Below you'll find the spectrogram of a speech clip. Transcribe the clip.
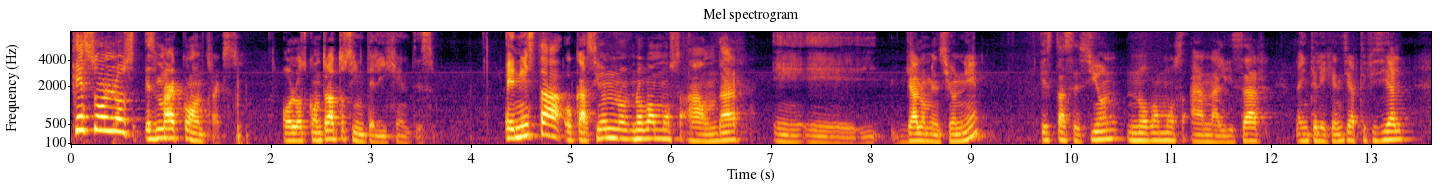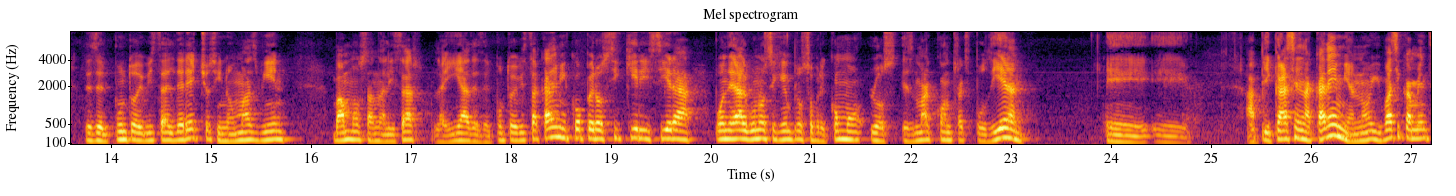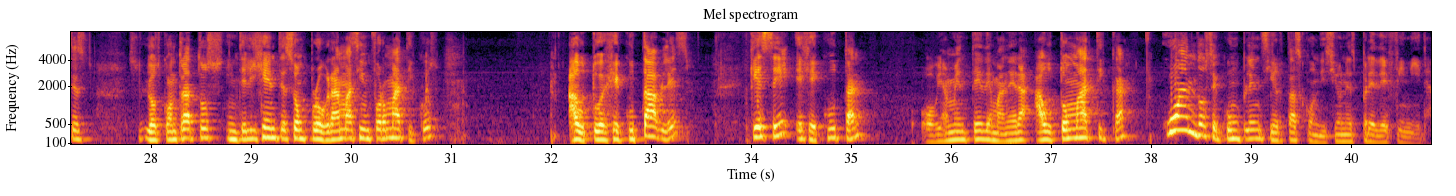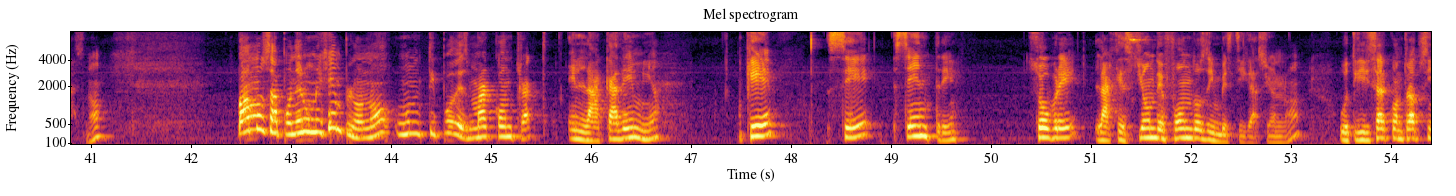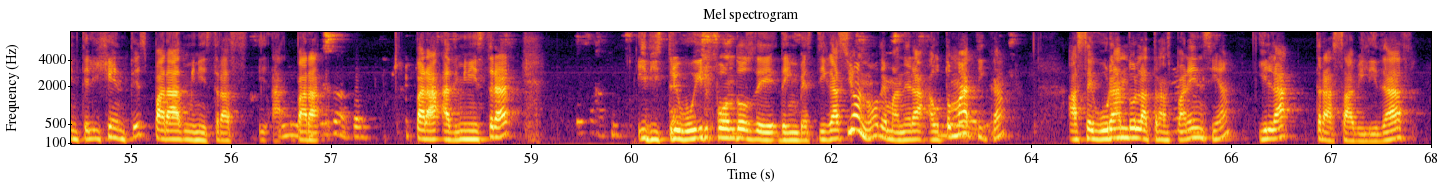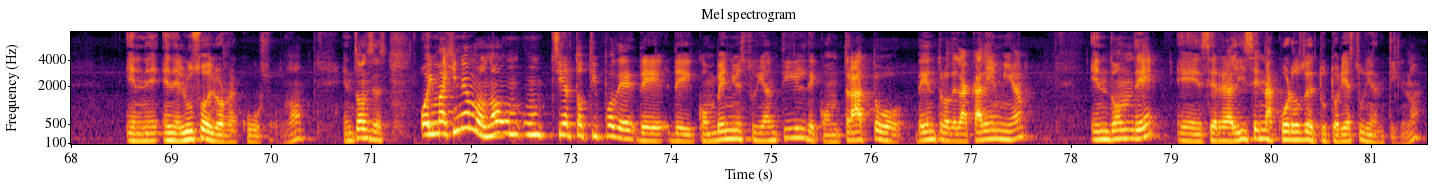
¿Qué son los smart contracts o los contratos inteligentes? En esta ocasión no, vamos a ahondar, eh, eh, ya lo mencioné, esta sesión no vamos a analizar la inteligencia artificial desde el punto de vista del derecho, sino más bien vamos a analizar la IA desde el punto de vista académico, pero sí quisiera poner algunos ejemplos sobre cómo los smart contracts pudieran eh, eh, aplicarse en la academia, ¿no? Y básicamente los contratos inteligentes son programas informáticos autoejecutables que se ejecutan obviamente de manera automática cuando se cumplen ciertas condiciones predefinidas, ¿no? Vamos a poner un ejemplo, ¿no? Un tipo de smart contract en la academia que se centre sobre la gestión de fondos de investigación, ¿no? utilizar contratos inteligentes para administrar, para, para administrar y distribuir fondos de, investigación, ¿no? De manera automática, asegurando la transparencia y la trazabilidad en, el uso de los recursos, ¿no? Entonces, o imaginemos, ¿no? Un, cierto tipo de, convenio estudiantil, de contrato dentro de la academia, en donde eh, se realicen acuerdos de tutoría estudiantil, ¿no?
